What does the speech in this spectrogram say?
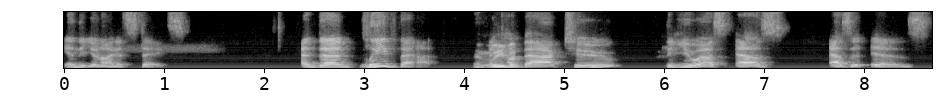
in the United States. And then leave that and, and come it. back to the US as, as it is.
